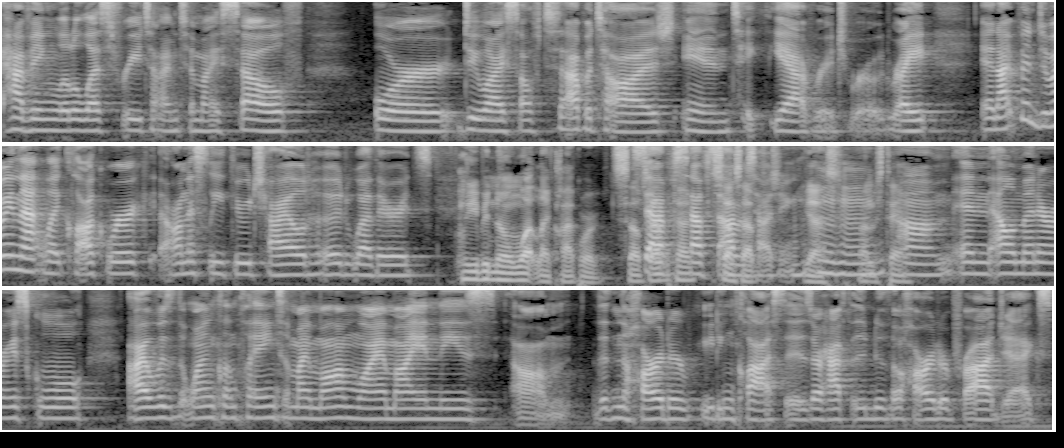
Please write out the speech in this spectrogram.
having a little less free time to myself, or do I self sabotage and take the average road, right? And I've been doing that like clockwork, honestly, through childhood, whether it's Well, you've been doing what like clockwork? Self self-sabotaging. Yes, Mhm. I understand. Um, in elementary school, I was the one complaining to my mom, "Why am I in these um, in the harder reading classes or have to do the harder projects?"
